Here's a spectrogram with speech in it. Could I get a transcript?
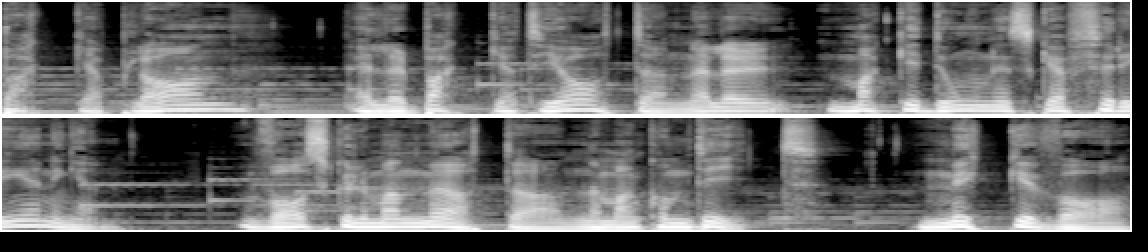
Backaplan? Eller Backateatern? Eller Makedoniska föreningen? Vad skulle man möta när man kom dit? Mycket var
